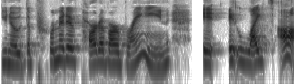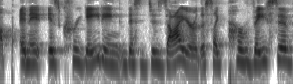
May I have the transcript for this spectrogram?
you know the primitive part of our brain it it lights up and it is creating this desire this like pervasive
